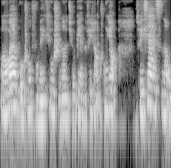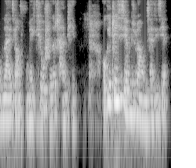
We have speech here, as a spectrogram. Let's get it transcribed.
额外补充辅酶 Q 十呢，就变得非常重要。所以下一次呢，我们来讲辅酶 Q 十的产品。OK，这期节目就让，我们下期见。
